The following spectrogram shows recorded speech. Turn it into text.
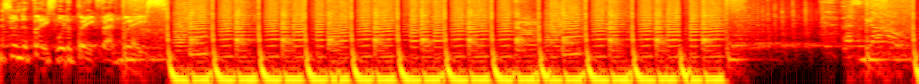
punch in the face with a big fat bass. Let's go!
